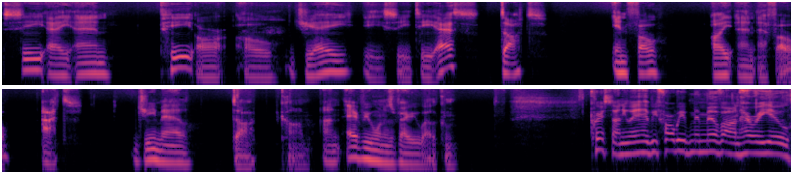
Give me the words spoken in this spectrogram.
C A N P R O J E C T S dot info I N F O at gmail.com. And everyone is very welcome. Chris, anyway, before we move on, how are you?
